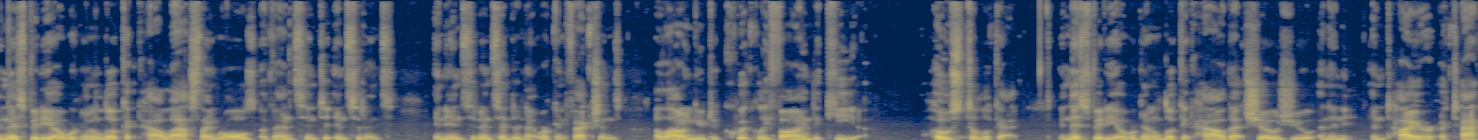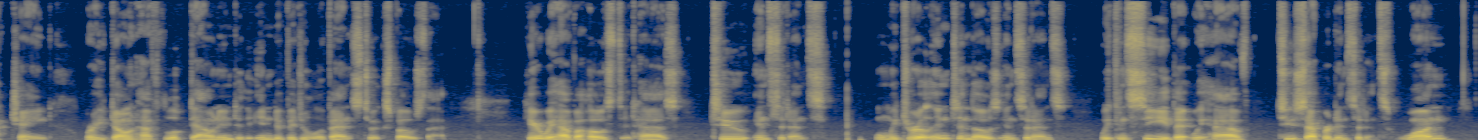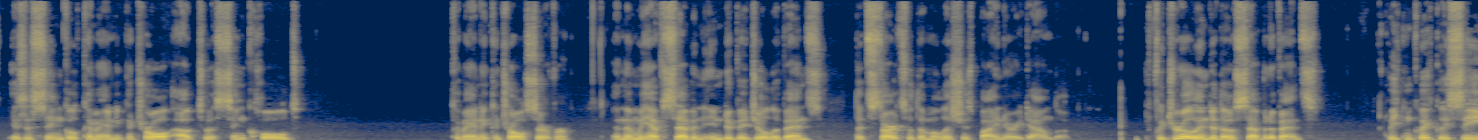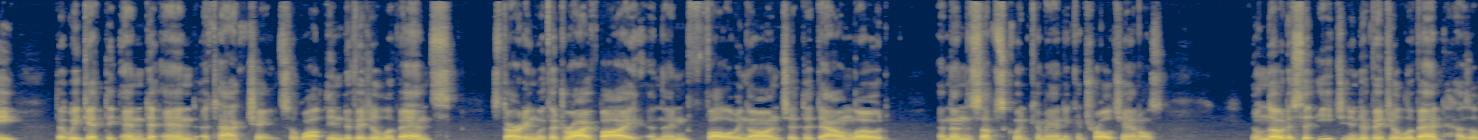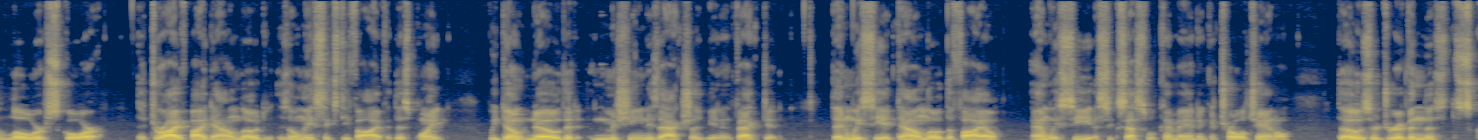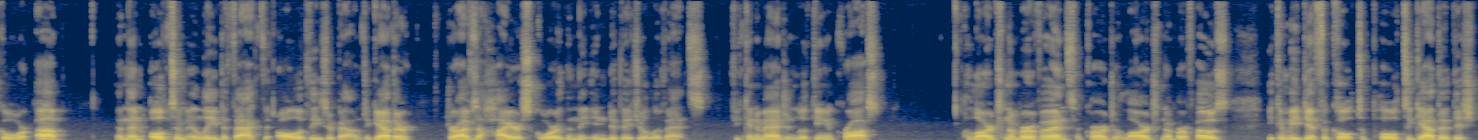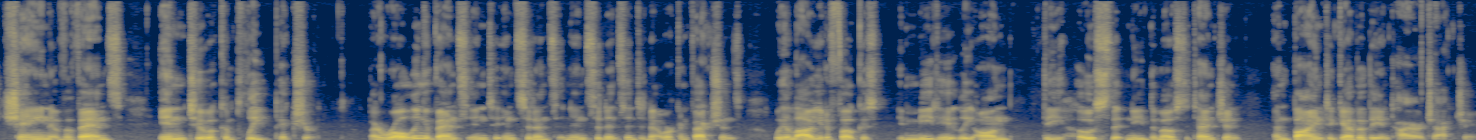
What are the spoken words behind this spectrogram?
In this video, we're going to look at how Lastline rolls events into incidents and incidents into network infections, allowing you to quickly find the key host to look at. In this video, we're going to look at how that shows you an entire attack chain where you don't have to look down into the individual events to expose that. Here we have a host. It has two incidents. When we drill into those incidents, we can see that we have two separate incidents. One is a single command and control out to a sinkholed command and control server, and then we have seven individual events that starts with a malicious binary download. If we drill into those seven events, we can quickly see that we get the end-to-end -end attack chain. So while individual events, starting with a drive-by and then following on to the download, and then the subsequent command and control channels, you'll notice that each individual event has a lower score. The drive-by download is only 65. At this point, we don't know that the machine is actually being infected. Then we see it download the file, and we see a successful command and control channel. Those are driven the score up, and then ultimately the fact that all of these are bound together drives a higher score than the individual events. If you can imagine looking across a large number of events across a large number of hosts, it can be difficult to pull together this chain of events into a complete picture. By rolling events into incidents and incidents into network infections, we allow you to focus immediately on the hosts that need the most attention and bind together the entire attack chain.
